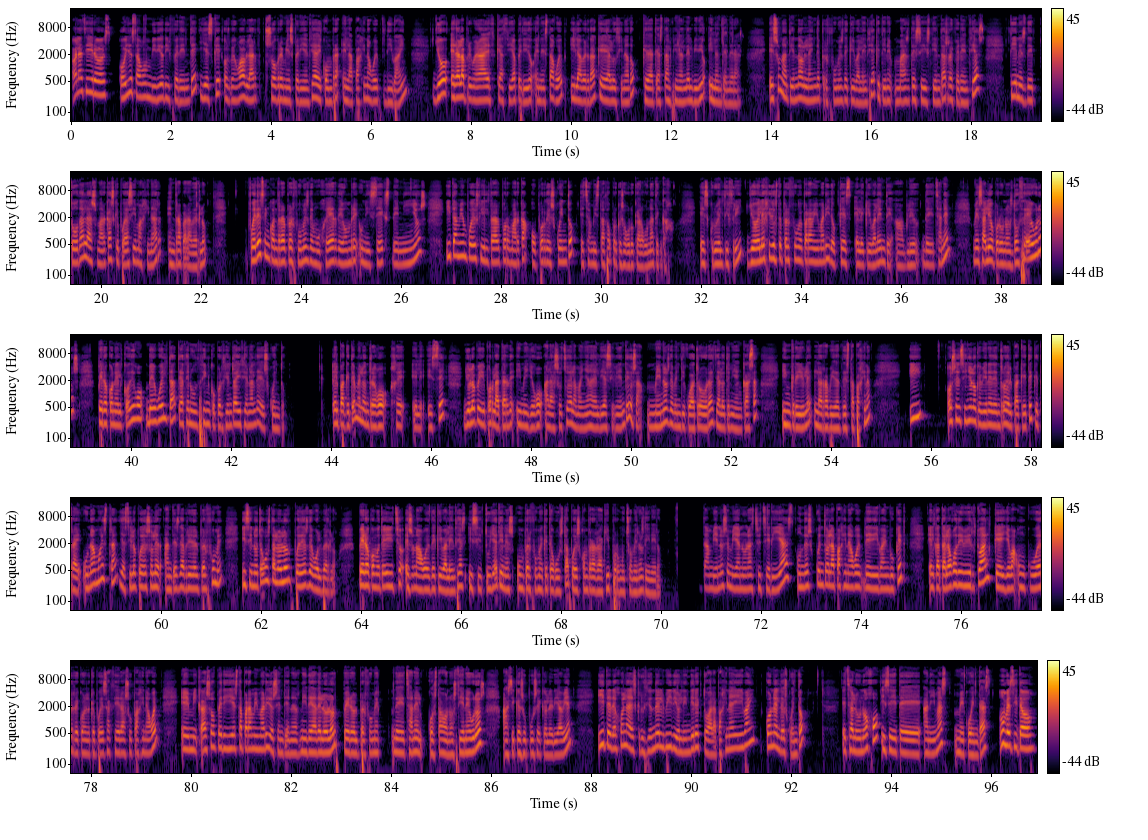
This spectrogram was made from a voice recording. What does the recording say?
Hola chicos, hoy os hago un vídeo diferente y es que os vengo a hablar sobre mi experiencia de compra en la página web Divine. Yo era la primera vez que hacía pedido en esta web y la verdad que he alucinado, quédate hasta el final del vídeo y lo entenderás. Es una tienda online de perfumes de equivalencia que tiene más de 600 referencias, tienes de todas las marcas que puedas imaginar, entra para verlo. Puedes encontrar perfumes de mujer, de hombre, unisex, de niños y también puedes filtrar por marca o por descuento. Echa un vistazo porque seguro que alguna te encaja. Es cruelty free. Yo he elegido este perfume para mi marido que es el equivalente a Bleu de Chanel. Me salió por unos 12 euros, pero con el código B vuelta te hacen un 5% adicional de descuento. El paquete me lo entregó GLS, yo lo pedí por la tarde y me llegó a las 8 de la mañana del día siguiente, o sea, menos de 24 horas ya lo tenía en casa. Increíble la rapidez de esta página. Y os enseño lo que viene dentro del paquete que trae una muestra y así lo puedes oler antes de abrir el perfume y si no te gusta el olor puedes devolverlo. Pero como te he dicho es una web de equivalencias y si tú ya tienes un perfume que te gusta puedes comprarlo aquí por mucho menos dinero. También nos envían unas chucherías, un descuento en la página web de Divine Bouquet, el catálogo de virtual que lleva un QR con el que puedes acceder a su página web. En mi caso pedí esta para mi marido sin tener ni idea del olor, pero el perfume de Chanel costaba unos 100 euros, así que supuse que olería bien. Y te dejo en la descripción del vídeo el link directo a la página de Divine con el descuento. Échale un ojo y si te animas me cuentas. Un besito.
